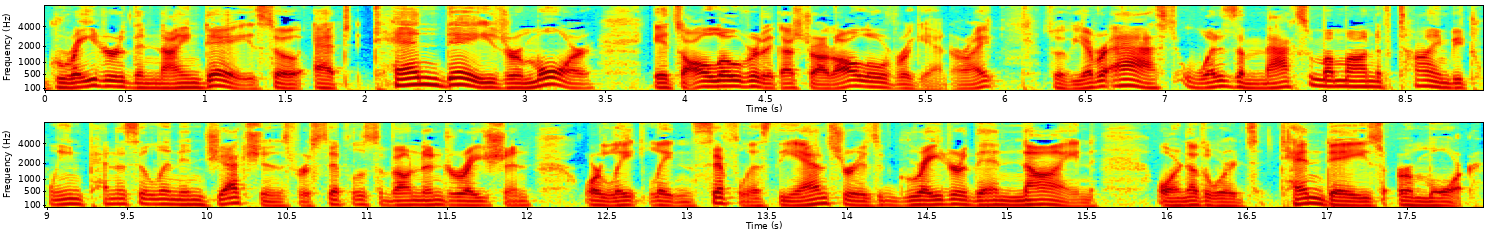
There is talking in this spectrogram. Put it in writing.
greater than nine days. So at 10 days or more, it's all over. They got to start all over again. All right. So if you ever asked, what is the maximum amount of time between penicillin penicillin injections for syphilis of unknown duration or late latent syphilis, the answer is greater than nine, or in other words, 10 days or more.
